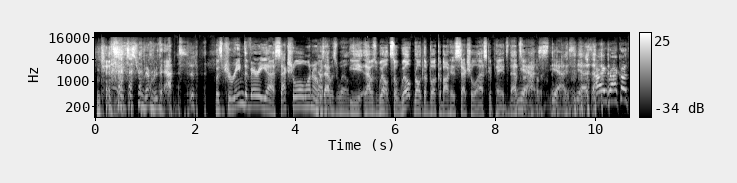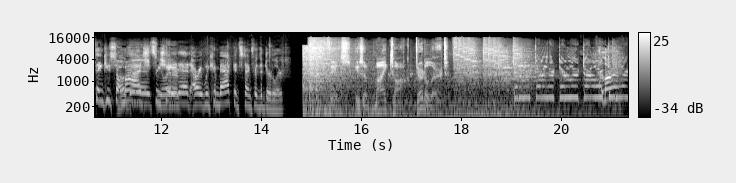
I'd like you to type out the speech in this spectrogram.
I just remember that. Was Kareem the very uh, sexual one, or No, was that was Wilt. Yeah, that was Wilt. So Wilt wrote the book about his sexual escapades. That's what I was yes, thinking. yes, yes. All right, Rocco, thank you so Okay, much. Appreciate it. All right, we come back. It's time for the Dirt Alert. This is a My Talk Dirt Alert. Hello,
